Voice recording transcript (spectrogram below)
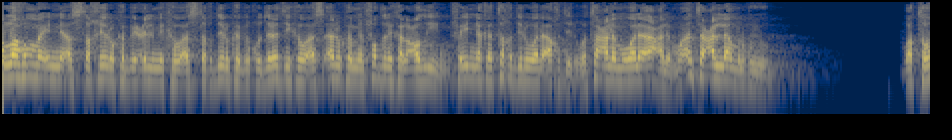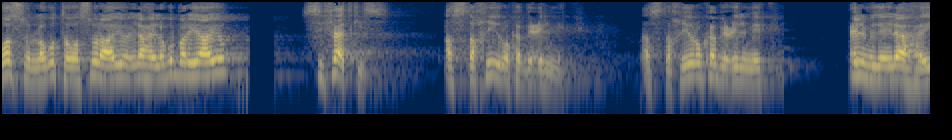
allahuma inii astakhiruka bicilmika waastaqdiruka biqudratika waas'aluka min fadlika alcadiim fainaka taqdiru walaa aqdir wataclamu walaa aclam wa anta callaamu lghuyuub waa tawasul lagu tawasulaayo ilaahay lagu baryaayo sifaatkiis astakhiiruka bicilmik astakhiiruka bicilmik cilmiga ilaahay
